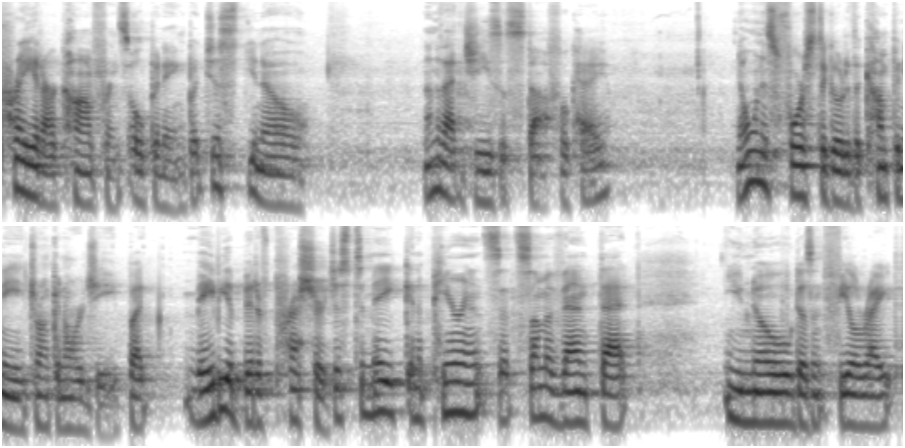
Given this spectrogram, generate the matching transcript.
pray at our conference opening, but just, you know, none of that Jesus stuff, okay? No one is forced to go to the company drunken orgy, but maybe a bit of pressure just to make an appearance at some event that you know doesn't feel right.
